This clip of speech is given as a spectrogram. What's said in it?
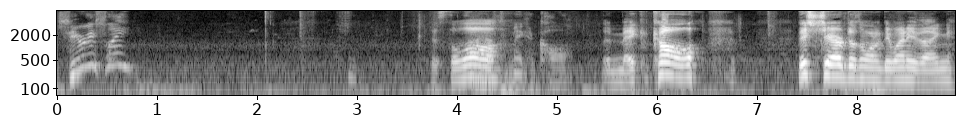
Seriously? It's the law. I have to make a call. Make a call. This sheriff doesn't want to do anything.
